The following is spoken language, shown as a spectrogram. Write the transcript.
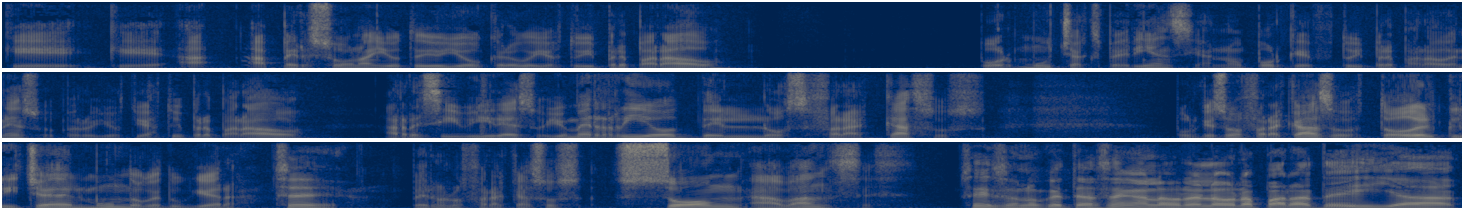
que, que a, a personas, yo te digo, yo creo que yo estoy preparado por mucha experiencia, no porque estoy preparado en eso, pero yo ya estoy preparado a recibir eso. Yo me río de los fracasos, porque esos fracasos, todo el cliché del mundo que tú quieras, Sí. pero los fracasos son avances, Sí, son los que te hacen a la hora de la hora parate y ya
